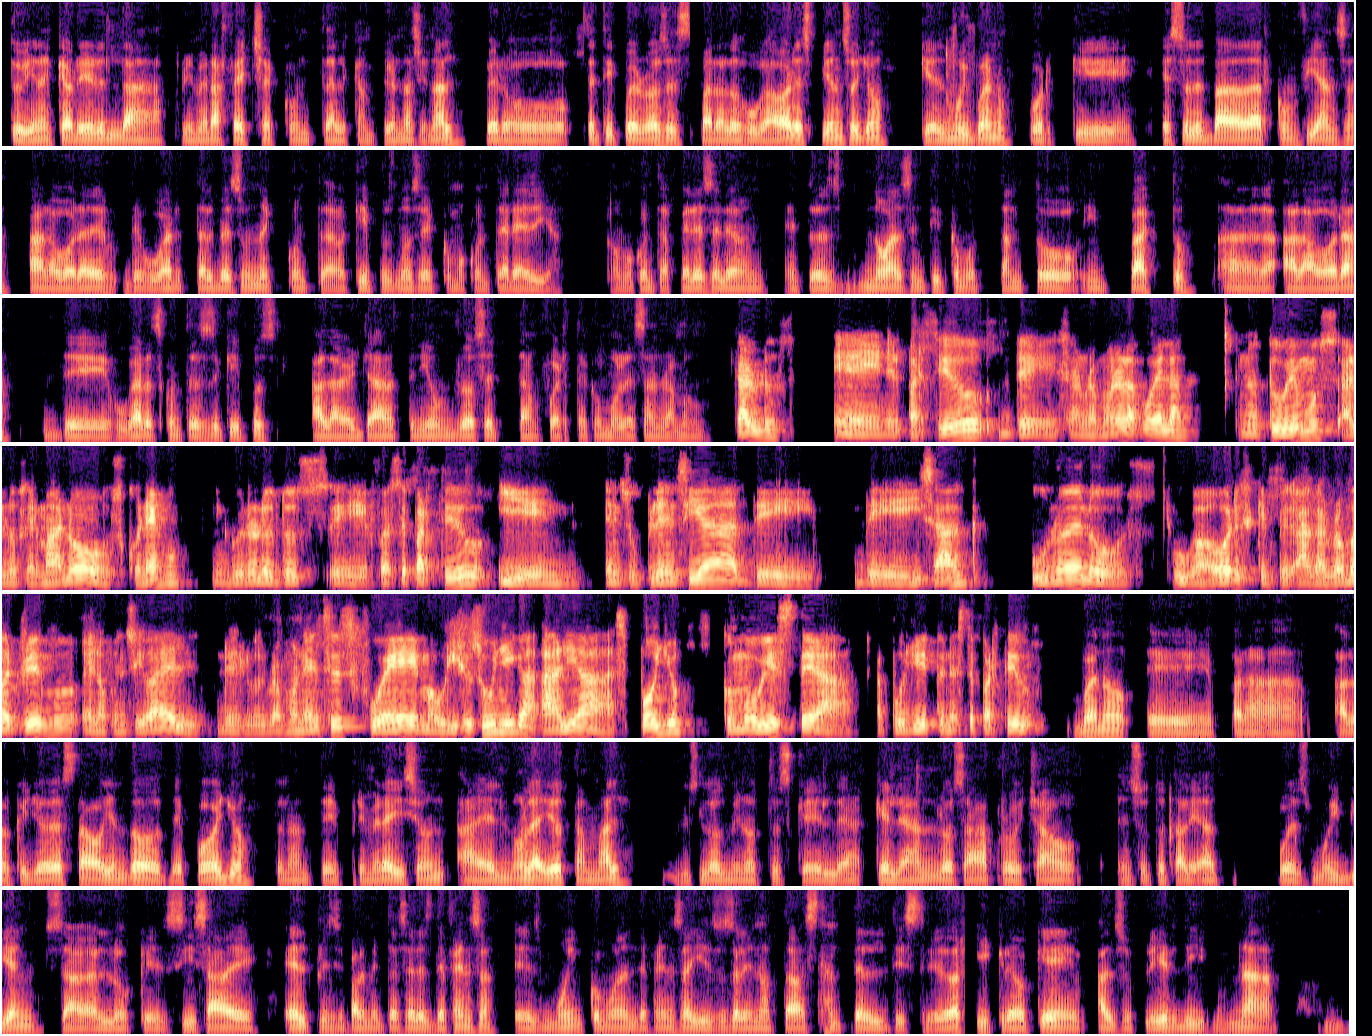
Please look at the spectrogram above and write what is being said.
tuvieran que abrir la primera fecha contra el campeón nacional, pero este tipo de roces para los jugadores pienso yo que es muy bueno porque eso les va a dar confianza a la hora de, jugar tal vez un contra equipos, no sé, como contra Heredia como contra Pérez de León. Entonces no va a sentir como tanto impacto a, a la hora de jugar contra esos equipos al haber ya tenido un roce tan fuerte como el de San Ramón. Carlos, en el partido de San Ramón a la Juela no tuvimos a los hermanos Conejo, ninguno de los dos eh, fue a este partido y en, en suplencia de, de Isaac uno de los jugadores que agarró más ritmo en la ofensiva del, de los ramonenses fue Mauricio Zúñiga, alias Pollo. ¿Cómo viste a, a Pollito en este partido? Bueno, eh, para a lo que yo he estado viendo de Pollo durante primera edición, a él no le ha ido tan mal. Los minutos que le, que le han los ha aprovechado en su totalidad pues muy bien. O lo que sí sabe él principalmente hacer es defensa. Es muy incómodo en defensa y eso se le nota bastante al distribuidor. Y creo que al suplir una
